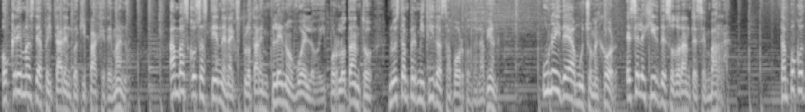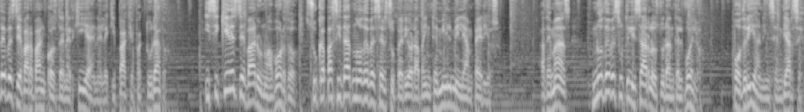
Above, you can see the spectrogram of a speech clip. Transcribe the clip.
o cremas de afeitar en tu equipaje de mano. Ambas cosas tienden a explotar en pleno vuelo y por lo tanto no están permitidas a bordo del avión. Una idea mucho mejor es elegir desodorantes en barra. Tampoco debes llevar bancos de energía en el equipaje facturado. Y si quieres llevar uno a bordo, su capacidad no debe ser superior a 20.000 mAh. Además, no debes utilizarlos durante el vuelo. Podrían incendiarse.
